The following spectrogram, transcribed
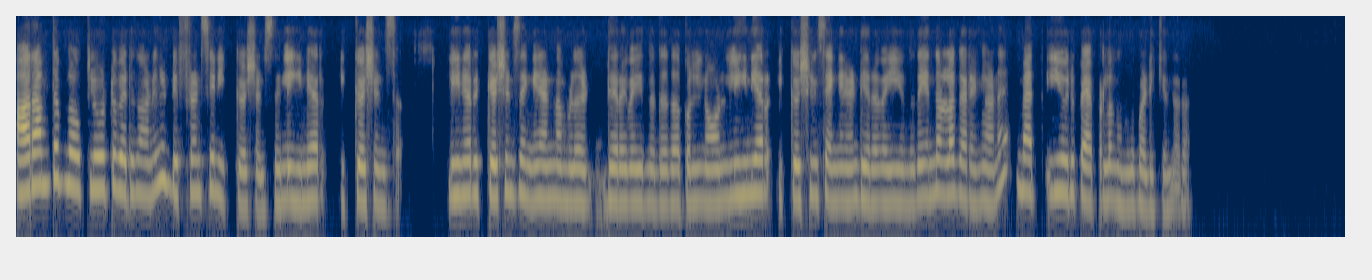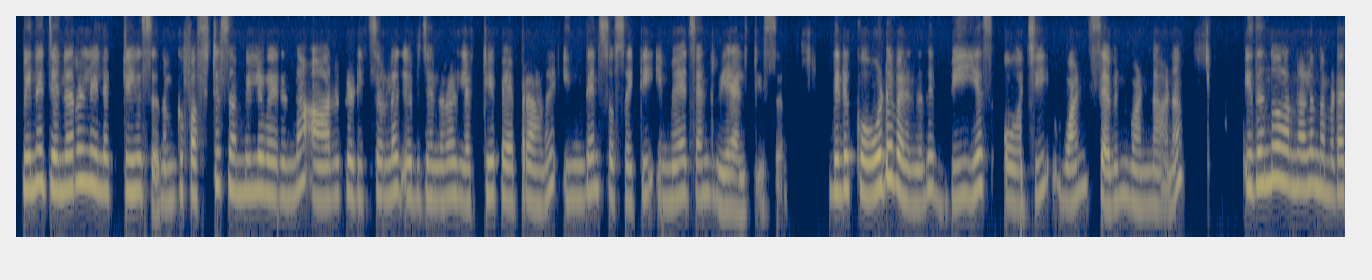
ആറാമത്തെ ബ്ലോക്കിലോട്ട് വരുന്നതാണെങ്കിൽ difference in equations linear equations linear equations എങ്ങനെയാണ് നമ്മൾ ഡിറൈവ് ചെയ്യുന്നത്? അതുപോലെ നോൺ ലീനിയർ ഇക്വേഷൻസ് എങ്ങനെയാണ് ഡിറൈവ് ചെയ്യുന്നത്? എന്നുള്ള കാര്യങ്ങളാണ് ഈ ഒരു പേപ്പറിൽ നമ്മൾ പഠിക്കുന്നത്. പിന്നെ ജനറൽ ഇലക്ടീവ്സ് നമുക്ക് ഫസ്റ്റ് സെമ്മിൽ വരുന്ന ആറ് ക്രെഡിറ്റ്സ് ഉള്ള ഒരു ജനറൽ ഇലക്ടീവ് പേപ്പറാണ് Indian society image and realities ഇതിന്റെ കോഡ് വരുന്നത് B S O G one seven one ആണ്. ഇതെന്ന് പറഞ്ഞാൽ നമ്മുടെ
